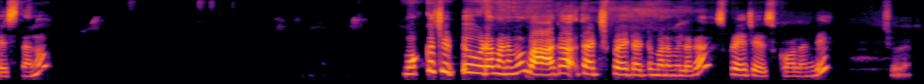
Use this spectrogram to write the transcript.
చేస్తాను. మొక్క చుట్టూ కూడా మనము బాగా తడిచిపోయేటట్టు మనం ఇలాగా స్ప్రే చేసుకోవాలండి. చూడండి.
